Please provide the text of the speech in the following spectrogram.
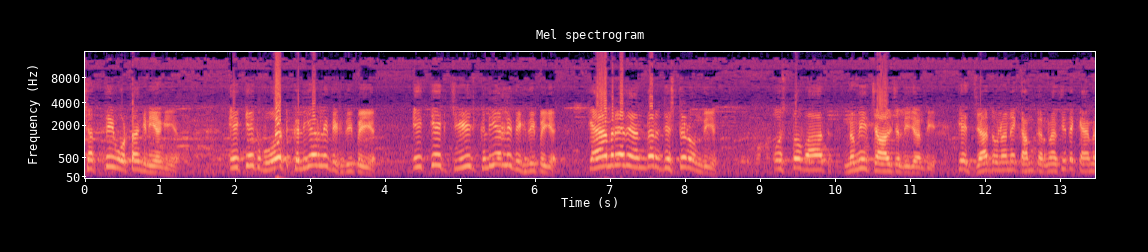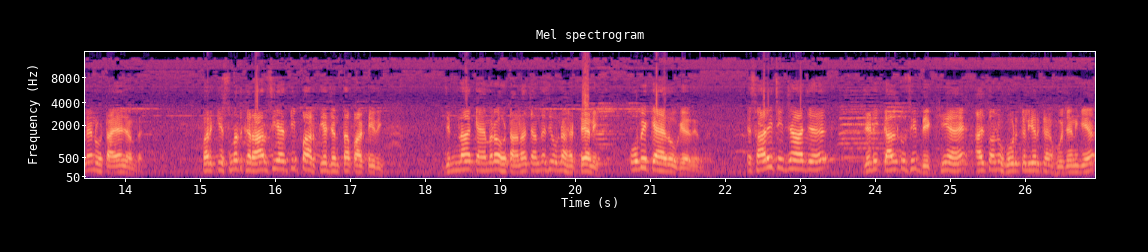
36 ਵੋਟਾਂ ਗਿਣੀਆਂ ਗਈਆਂ। ਇੱਕ ਇੱਕ ਵੋਟ ਕਲੀਅਰਲੀ ਦਿਖਦੀ ਪਈ ਹੈ। ਇੱਕ ਇੱਕ ਚੀਜ਼ ਕਲੀਅਰਲੀ ਦਿਖਦੀ ਪਈ ਹੈ। ਕੈਮਰੇ ਦੇ ਅੰਦਰ ਰਜਿਸਟਰ ਹੁੰਦੀ ਹੈ। ਉਸ ਤੋਂ ਬਾਅਦ ਨਵੀਂ ਚਾਲ ਚੱਲੀ ਜਾਂਦੀ ਹੈ ਕਿ ਜਦ ਉਹਨਾਂ ਨੇ ਕੰਮ ਕਰਨਾ ਸੀ ਤੇ ਕੈਮਰੇ ਨੂੰ ਹਟਾਇਆ ਜਾਂਦਾ ਪਰ ਕਿਸਮਤ ਖਰਾਬ ਸੀ ਐਤਕੀ ਭਾਰਤੀ ਜਨਤਾ ਪਾਰਟੀ ਦੀ। ਜਿੰਨਾ ਕੈਮਰਾ ਹਟਾਉਣਾ ਚਾਹੁੰਦੇ ਸੀ, ਉਹਨਾਂ ਹਟਿਆ ਨਹੀਂ। ਉਹ ਵੀ ਕੈਦ ਹੋ ਗਿਆ ਦੇ ਅੰਦਰ। ਇਹ ਸਾਰੀ ਚੀਜ਼ਾਂ ਅੱਜ ਜਿਹੜੀ ਕੱਲ ਤੁਸੀਂ ਦੇਖੀਆਂ ਹੈ, ਅੱਜ ਤੁਹਾਨੂੰ ਹੋਰ ਕਲੀਅਰ ਹੋ ਜਾਣਗੀਆਂ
